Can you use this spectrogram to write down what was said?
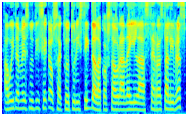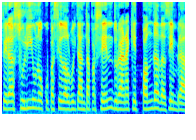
Avui també és notícia que el sector turístic de la Costa Daurada i les Terres de l'Ebre espera assolir una ocupació del 80% durant aquest pont de desembre.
